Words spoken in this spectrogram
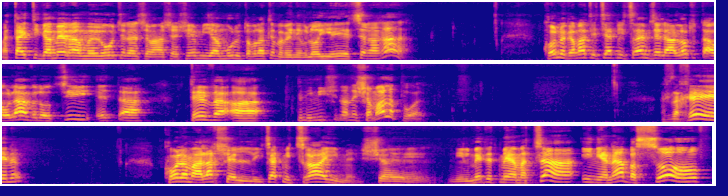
מתי תיגמר המרירות של הנשמה? שהשם יעמול את עורלת לבנים ולא יהיה יצר הרע. כל מגמת יציאת מצרים זה להעלות את העולם ולהוציא את הטבע הפנימי של הנשמה לפועל. אז לכן, כל המהלך של יציאת מצרים שנלמדת מהמצה, עניינה בסוף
